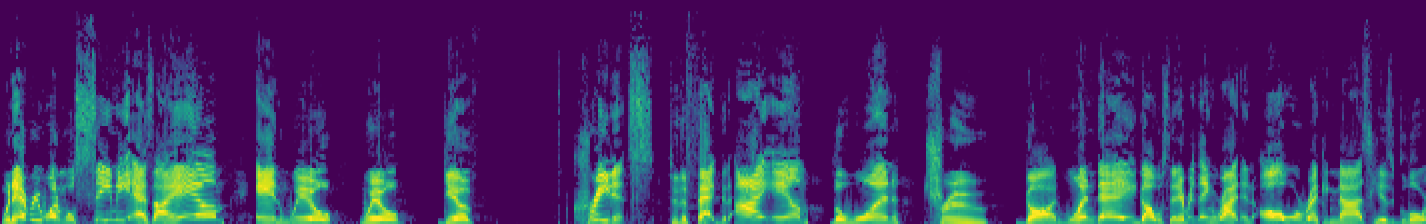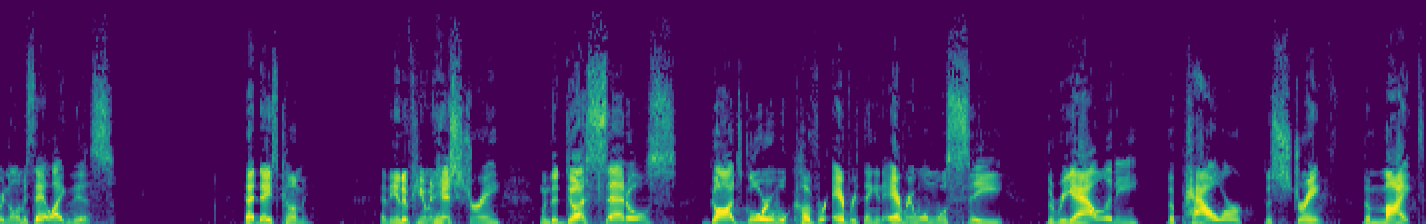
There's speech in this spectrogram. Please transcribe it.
when everyone will see me as I am and will, will give credence to the fact that I am the one true God. One day, God will set everything right and all will recognize His glory. Now, let me say it like this that day's coming. At the end of human history, when the dust settles, God's glory will cover everything, and everyone will see the reality, the power, the strength, the might,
